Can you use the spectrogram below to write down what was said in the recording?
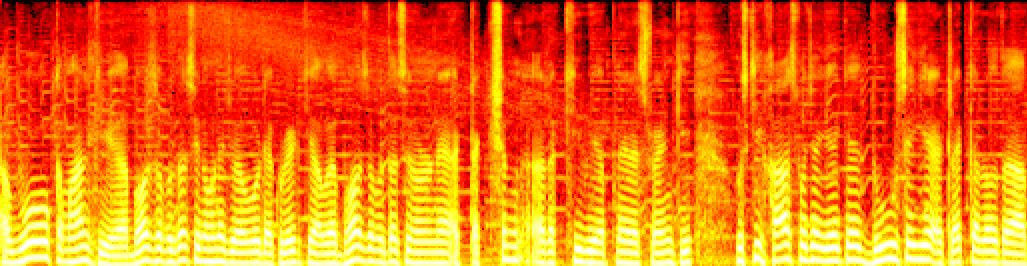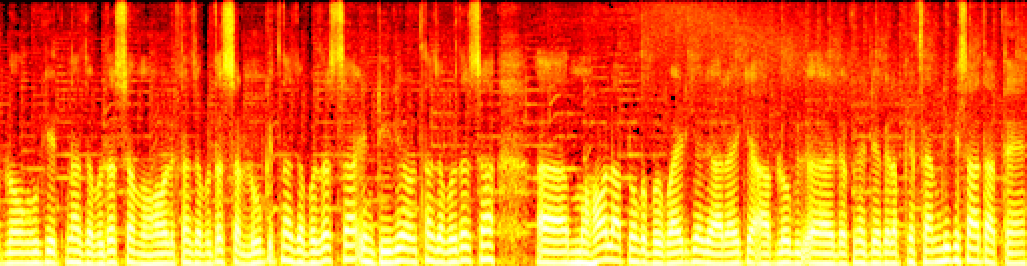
वो कमाल की है। बहुत ज़बरदस्त इन्होंने जो है वो डेकोरेट किया हुआ है। बहुत ज़बरदस्त इन्होंने अट्रैक्शन रखी हुई है अपने रेस्टोरेंट की। उसकी ख़ास वजह यह कि दूर से ये अट्रैक्ट कर रहा होता है आप लोगों को कि इतना ज़बरदस्त सा माहौल, इतना ज़बरदस्त सा लुक इतना ज़बरदस्त सा इंटीरियर और इतना ज़बरदस्त सा माहौल आप लोगों को प्रोवाइड किया जा रहा है कि आप लोग डेफिनेटली अगर अपने फैमिली के साथ आते हैं,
